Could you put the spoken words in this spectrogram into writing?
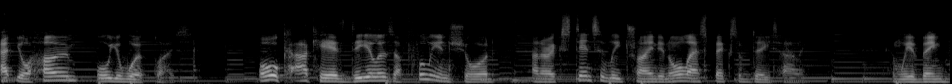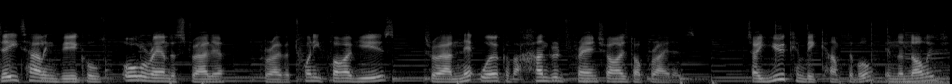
at your home or your workplace. All Car Care's dealers are fully insured and are extensively trained in all aspects of detailing. And we have been detailing vehicles all around Australia for over 25 years through our network of 100 franchised operators. So you can be comfortable in the knowledge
